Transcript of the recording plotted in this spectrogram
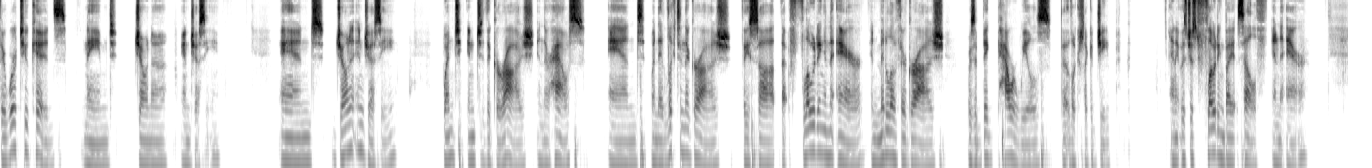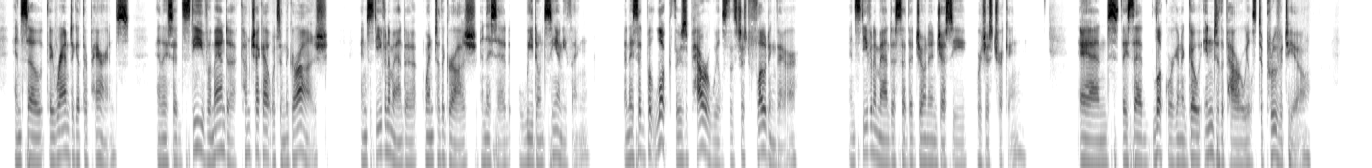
there were two kids named Jonah and Jesse. And Jonah and Jesse went into the garage in their house. And when they looked in their garage, they saw that floating in the air in middle of their garage was a big power wheels that looked like a Jeep. And it was just floating by itself in the air. And so they ran to get their parents and they said, Steve, Amanda, come check out what's in the garage. And Steve and Amanda went to the garage and they said, We don't see anything. And they said, But look, there's a Power Wheels that's just floating there. And Steve and Amanda said that Jonah and Jesse were just tricking. And they said, Look, we're going to go into the Power Wheels to prove it to you.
